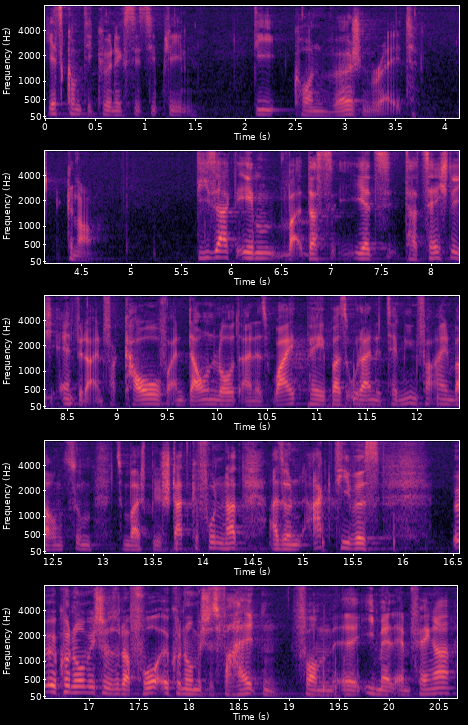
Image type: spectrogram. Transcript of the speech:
jetzt kommt die Königsdisziplin, die Conversion Rate. Genau die sagt eben, dass jetzt tatsächlich entweder ein Verkauf, ein Download eines White Papers oder eine Terminvereinbarung zum, zum Beispiel stattgefunden hat. Also ein aktives ökonomisches oder vorökonomisches Verhalten vom äh, E-Mail-Empfänger.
